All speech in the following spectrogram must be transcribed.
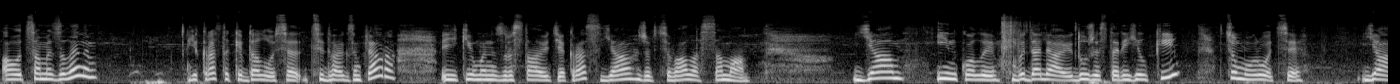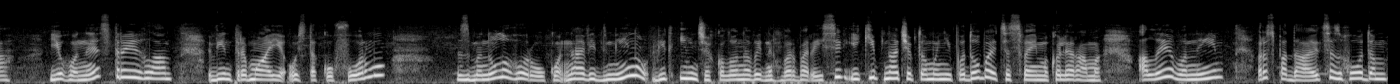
А от саме зеленим якраз таки вдалося. Ці два екземпляри, які у мене зростають, якраз я живцювала сама. Я інколи видаляю дуже старі гілки. В цьому році я його не стригла, він тримає ось таку форму з минулого року, на відміну від інших колоновидних барбарисів, які б начебто мені подобаються своїми кольорами, але вони розпадаються згодом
